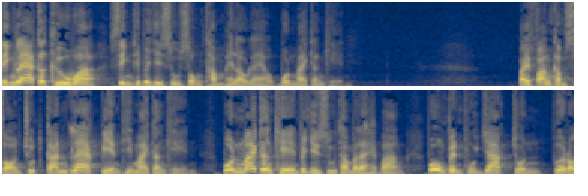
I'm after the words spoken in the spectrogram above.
สิ่งแรกก็คือว่าสิ่งที่พระเยซูทรงทำให้เราแล้ว บนไม้กางเขน ไปฟังคำสอนชุดการแลกเปลี่ยนที่ไม้กางเขน บนไม้กางเขนพระเยซูทำอะไรให้บ้าง พระองค์เป็นผู้ยากจนเพื่อเรา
